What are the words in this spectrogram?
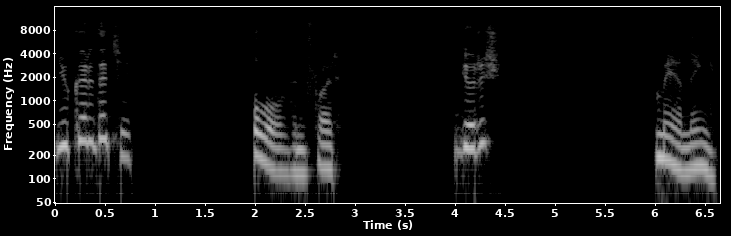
yukarıdaki Ovenfor. görüş Mening.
